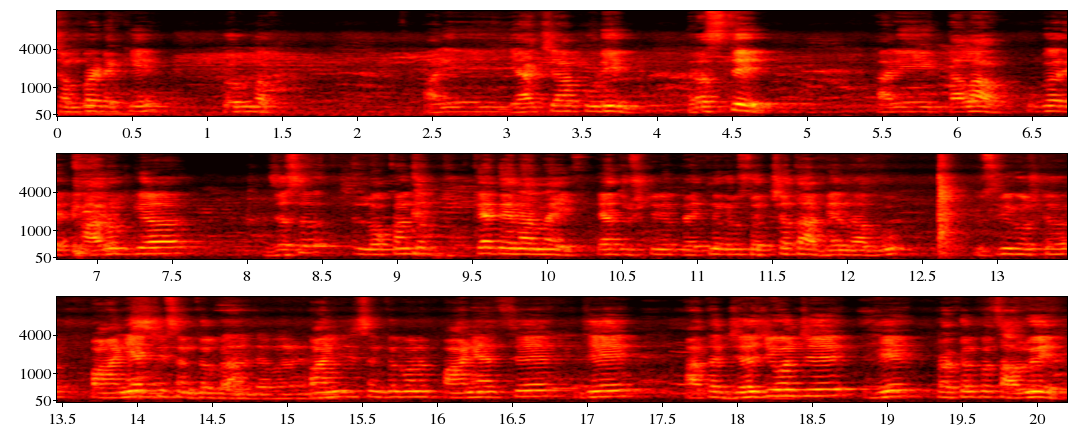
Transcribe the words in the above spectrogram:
शंभर टक्के करून दाखवू. आणि याच्या पुढील रस्ते आणि तलाव वगैरे आरोग्य जसं लोकांचं धोक्यात येणार नाही त्या दृष्टीने प्रयत्न करू स्वच्छता अभियान राबवू. दुसरी गोष्ट पाण्याची संकल्पना. पाण्याची संकल्पना पाण्याचे जे आता जलजीवनचे हे प्रकल्प चालू आहेत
